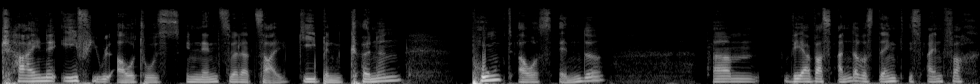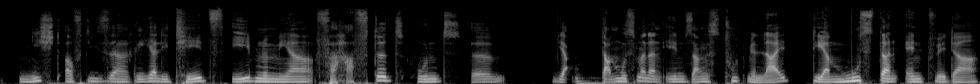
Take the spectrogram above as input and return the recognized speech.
keine E-Fuel-Autos in nennenswerter Zahl geben können. Punkt aus Ende. Ähm, wer was anderes denkt, ist einfach nicht auf dieser Realitätsebene mehr verhaftet und ähm, ja, da muss man dann eben sagen, es tut mir leid, der muss dann entweder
